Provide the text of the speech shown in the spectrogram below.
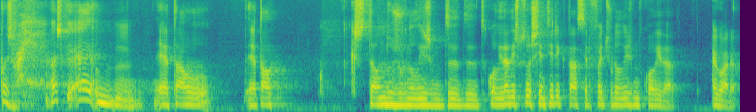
Pois bem, acho que é, é, tal, é tal questão do jornalismo de, de, de qualidade e as pessoas sentirem que está a ser feito jornalismo de qualidade. Agora,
